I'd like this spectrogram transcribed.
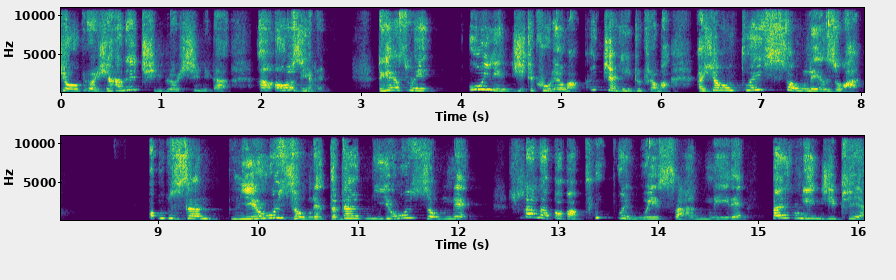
ကြော်ပြီးတော့ရာနဲ့ချီပြီးတော့ရှိနေတာအော်ဆီယာတကယ်ဆိုရင်ဥယျာဉ်ကြီးတစ်ခုတည်းမှာအကြံကြီးတစ်ခုမှာအယောင်သွေးစုံလင်စွာပုံစံမျိုးစုံနဲ့တဒံမျိုးစုံနဲ့လှလှပပဖူးပွင့်ဝေစာနေတဲ့တိုင်းငင်းကြီးဖြစ်ရ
